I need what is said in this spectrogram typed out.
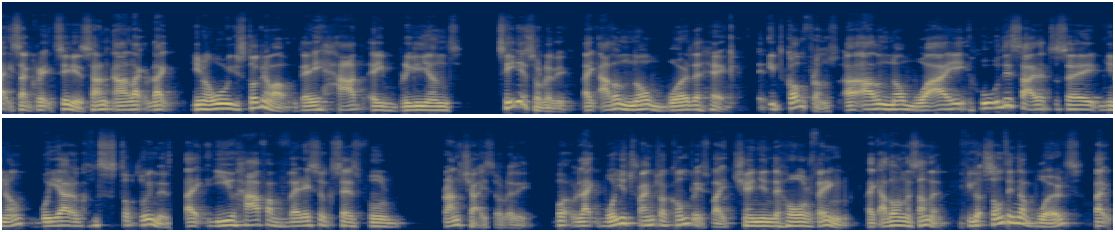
Is a great series, and uh, like like you know what was talking about. They had a brilliant series already. Like I don't know where the heck it come from. I, don't know why. Who decided to say, you know, we are going to stop doing this? Like you have a very successful franchise already. What, like what are you trying to accomplish by changing the whole thing? Like I don't understand it. If you got something that works, like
